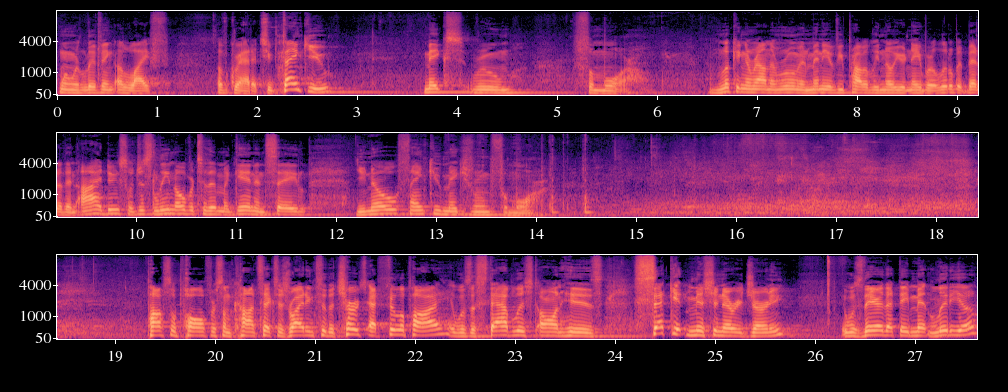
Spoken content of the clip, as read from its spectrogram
when we're living a life of gratitude. Thank you makes room for more. I'm looking around the room, and many of you probably know your neighbor a little bit better than I do, so just lean over to them again and say, You know, thank you makes room for more. Apostle Paul, for some context, is writing to the church at Philippi. It was established on his second missionary journey. It was there that they met Lydia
